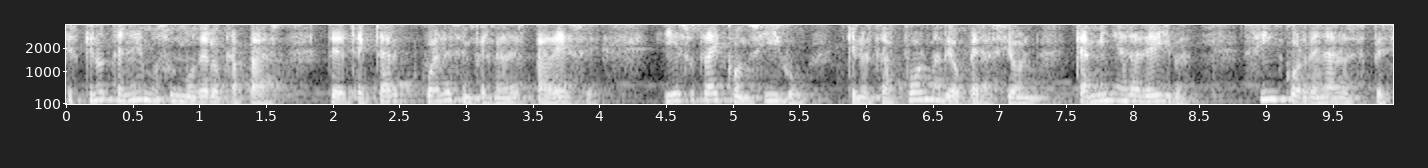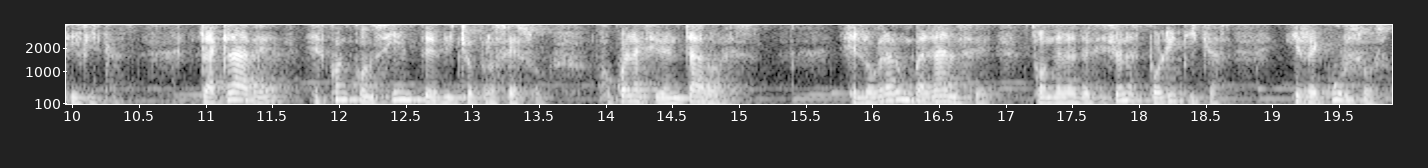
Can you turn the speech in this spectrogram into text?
es que no tenemos un modelo capaz de detectar cuáles enfermedades padece y eso trae consigo que nuestra forma de operación camine a la deriva, sin coordenadas específicas. La clave es cuán consciente es dicho proceso o cuán accidentado es. El lograr un balance donde las decisiones políticas y recursos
